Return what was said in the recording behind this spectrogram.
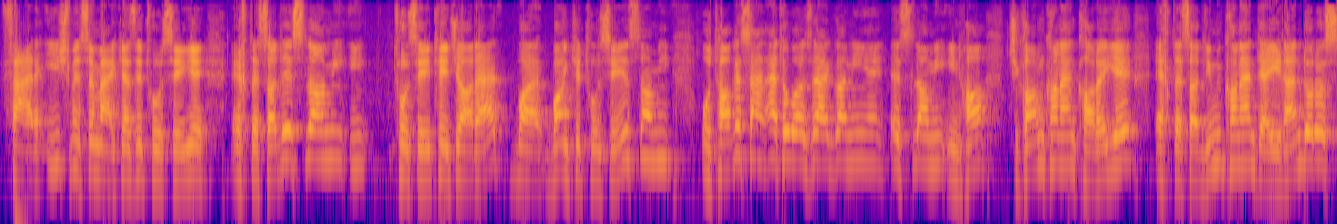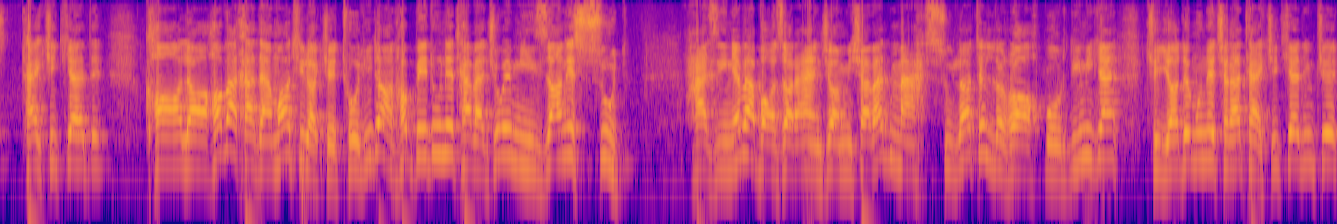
فرعیش مثل مرکز توسعه اقتصاد اسلامی توسعه تجارت بانک توسعه اسلامی اتاق صنعت و بازرگانی اسلامی اینها چیکار می‌کنن؟ کارهای اقتصادی می‌کنن دقیقا درست تاکید کرده. کالاها و خدماتی را که تولید آنها بدون توجه به میزان سود هزینه و بازار انجام می شود محصولات راهبردی میگن که یادمونه چقدر تاکید کردیم که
